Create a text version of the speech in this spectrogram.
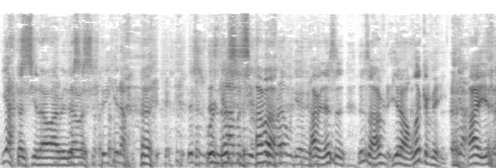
Yeah, because you know, I mean, this that was. is you know, this is where This, comedy this is is, I'm a, relegated. I mean, this is this is I'm, you know, look at me. Yeah. I, you Is know,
